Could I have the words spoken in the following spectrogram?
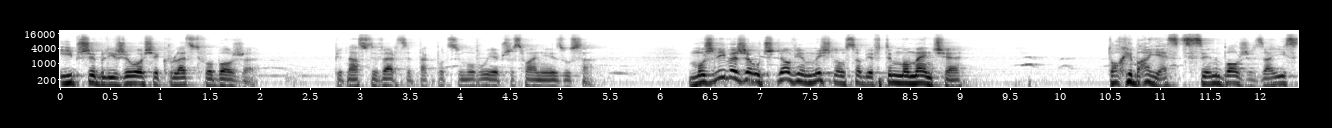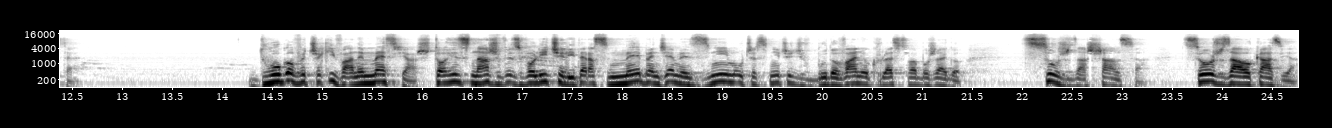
i przybliżyło się Królestwo Boże. 15 werset tak podsumowuje przesłanie Jezusa. Możliwe, że uczniowie myślą sobie w tym momencie, to chyba jest Syn Boży, zaiste długo wyczekiwany Mesjasz. To jest nasz wyzwoliciel i teraz my będziemy z nim uczestniczyć w budowaniu Królestwa Bożego. Cóż za szansa, cóż za okazja.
